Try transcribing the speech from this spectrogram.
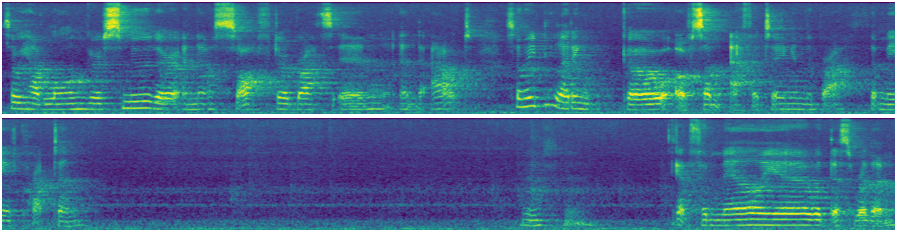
So, we have longer, smoother, and now softer breaths in and out. So, maybe letting go of some efforting in the breath that may have crept in. Mm-hmm. Get familiar with this rhythm.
